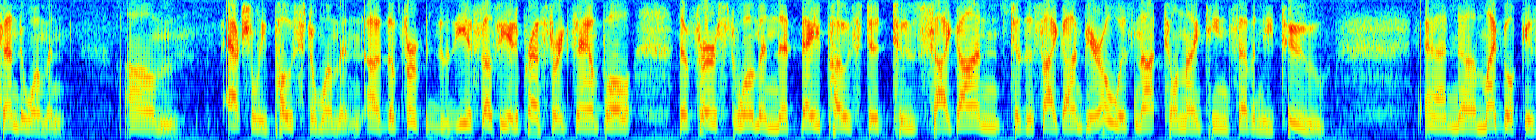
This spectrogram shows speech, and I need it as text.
send a woman, um, actually post a woman. Uh, the fir- the Associated Press, for example, the first woman that they posted to Saigon to the Saigon bureau was not till 1972 and uh, my book is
